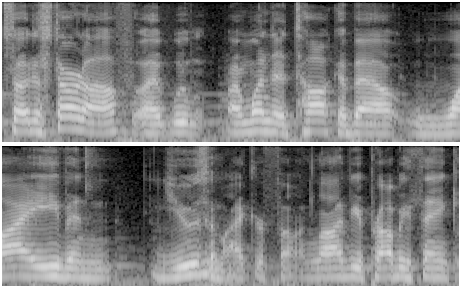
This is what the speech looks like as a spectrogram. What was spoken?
So to start off, I, wanted to talk about why even use a microphone. A lot of you probably think,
